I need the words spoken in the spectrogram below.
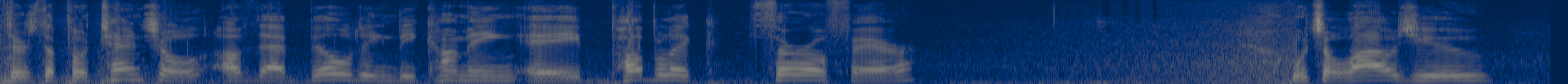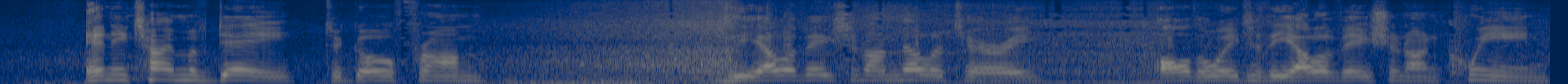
there's the potential of that building becoming a public thoroughfare which allows you any time of day to go from the elevation on military all the way to the elevation on Queen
